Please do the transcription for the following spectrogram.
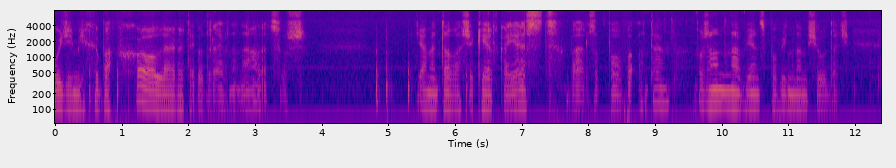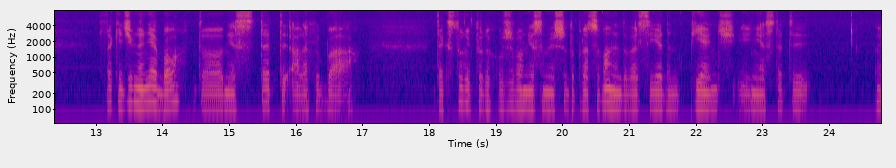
pójdzie mi chyba w cholerę tego drewna, no ale cóż. Diamentowa siekierka jest, bardzo ten, porządna, więc powinno mi się udać. Takie dziwne niebo, to niestety, ale chyba tekstury, których używam nie są jeszcze dopracowane do wersji 1.5 i niestety yy,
